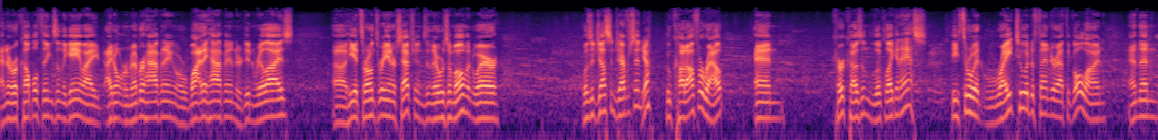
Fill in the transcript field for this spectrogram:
and there were a couple things in the game I, I don't remember happening or why they happened or didn't realize. Uh, he had thrown three interceptions, and there was a moment where was it Justin Jefferson? Yeah. who cut off a route, and Kirk Cousins looked like an ass. He threw it right to a defender at the goal line, and then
